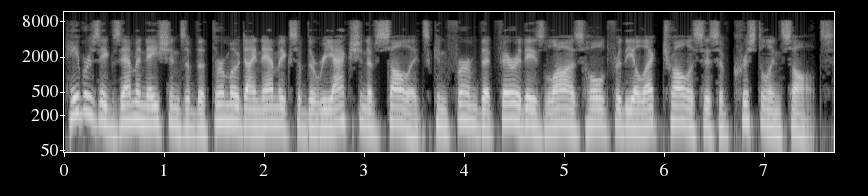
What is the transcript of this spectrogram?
Haber's examinations of the thermodynamics of the reaction of solids confirmed that Faraday's laws hold for the electrolysis of crystalline salts.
